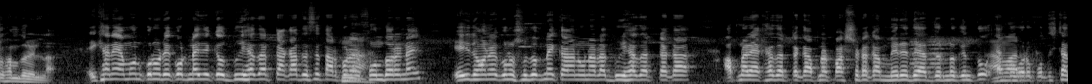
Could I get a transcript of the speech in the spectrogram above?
আলহামদুলিল্লাহ। এখানে এমন কোনো রেকর্ড নাই যে কেউ দুই হাজার টাকা দিয়েছে তারপরে আর ফোন ধরে নাই। এই ধরনের কোনো সুযোগ নেই কারণ ওনারা দুই হাজার টাকা আপনার এক হাজার টাকা আপনার পাঁচশো টাকা মেরে দেওয়ার জন্য কিন্তু এত বড় প্রতিষ্ঠান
